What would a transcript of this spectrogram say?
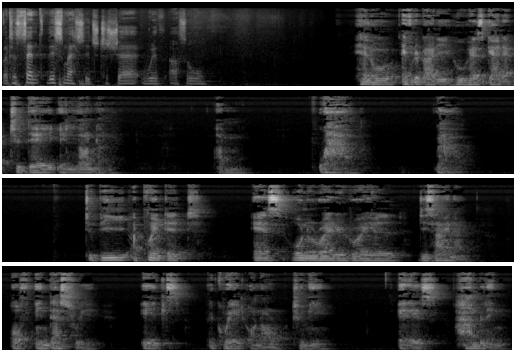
but has sent this message to share with us all. Hello, everybody who has gathered today in London. Um, wow, wow. To be appointed as honorary royal designer of industry it's a great honor to me. It is humbling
